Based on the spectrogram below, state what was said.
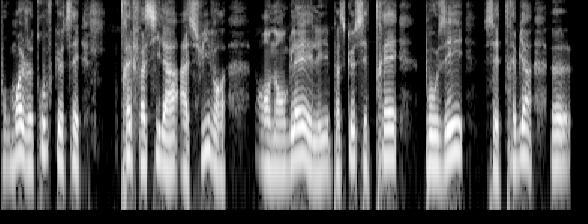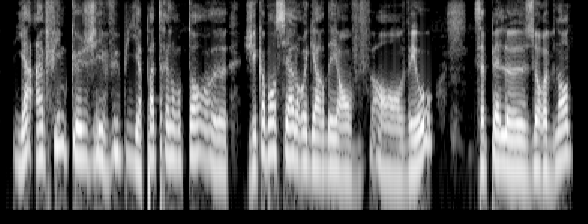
pour moi, je trouve que c'est très facile à, suivre en anglais, parce que c'est très posé, c'est très bien. Il y a un film que j'ai vu il n'y a pas très longtemps, j'ai commencé à le regarder en, en VO, qui s'appelle The Revenant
